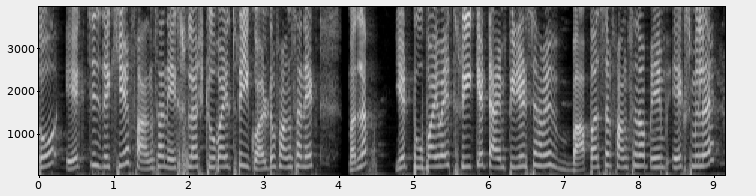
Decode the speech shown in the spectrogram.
तो एक चीज़ देखिए function x plus two by three equal to function x मतलब ये टू पाई बाई थ्री के टाइम पीरियड से हमें वापस से फ़ंक्शन ऑफ़ एक्स मिल रहा है।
